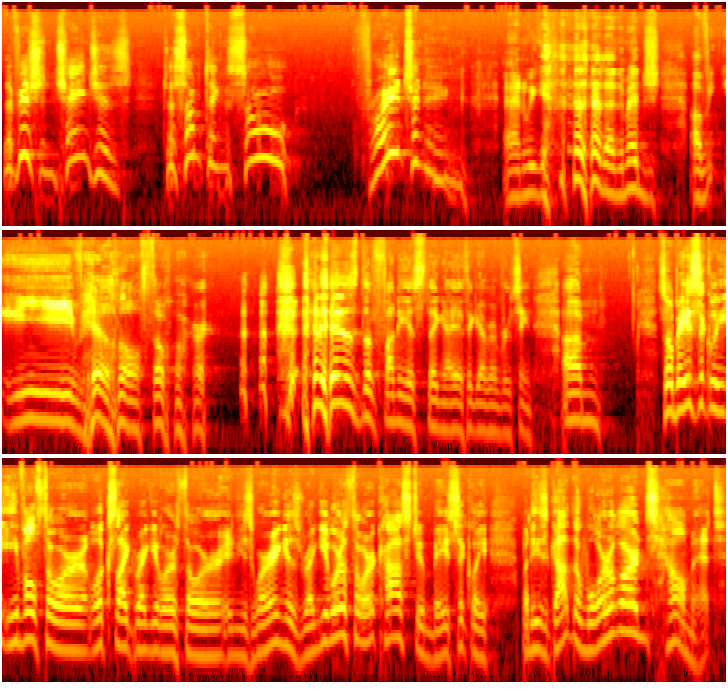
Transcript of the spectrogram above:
the vision changes to something so frightening and we get an image of evil Thor. and it is the funniest thing I think I've ever seen. Um, so basically, evil Thor looks like regular Thor, and he's wearing his regular Thor costume, basically, but he's got the Warlord's helmet,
